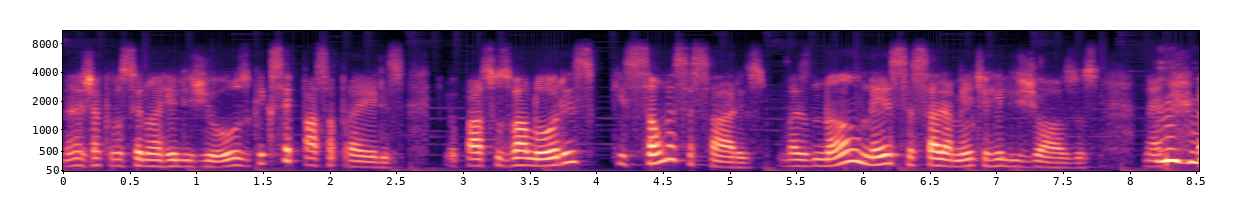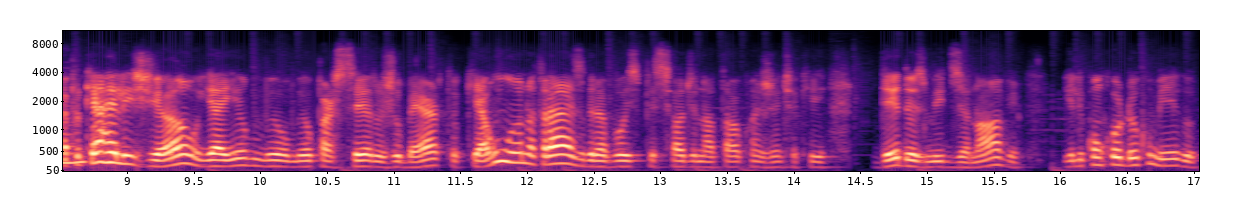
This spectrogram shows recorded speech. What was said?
Né, já que você não é religioso, o que, que você passa para eles? Eu passo os valores que são necessários, mas não necessariamente religiosos. Né? Uhum. É porque a religião, e aí o meu, meu parceiro Gilberto, que há um ano atrás gravou o especial de Natal com a gente aqui de 2019, ele concordou comigo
